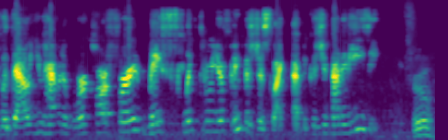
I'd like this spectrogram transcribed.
without you having to work hard for it may slip through your fingers just like that because you got it easy, True.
